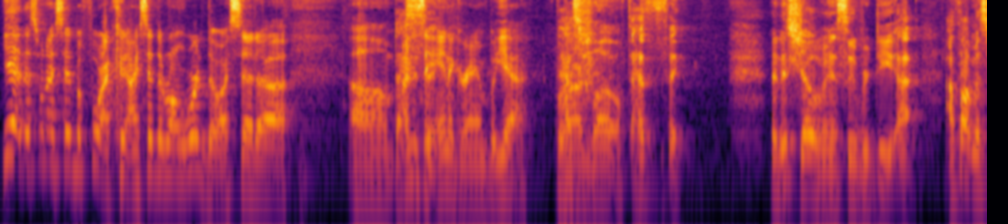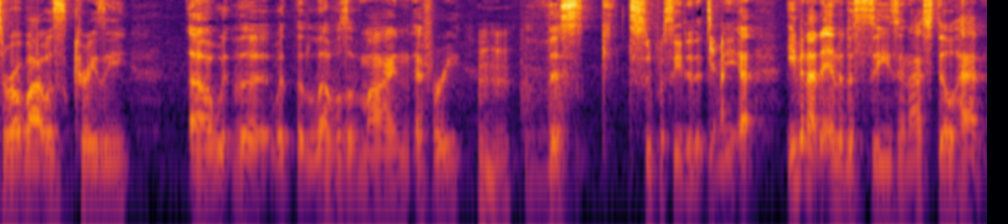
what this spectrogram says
Yeah, that's what I said before. I could, I said the wrong word though. I said uh, um, I didn't say anagram, but yeah, Bernard That's, Lowe. That's sick. And this show, man, is super deep. I, I thought Mr. Robot was crazy uh, with the with the levels of mind effery. Mm-hmm. This superseded it to me. At- even at the end of the season, I still had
